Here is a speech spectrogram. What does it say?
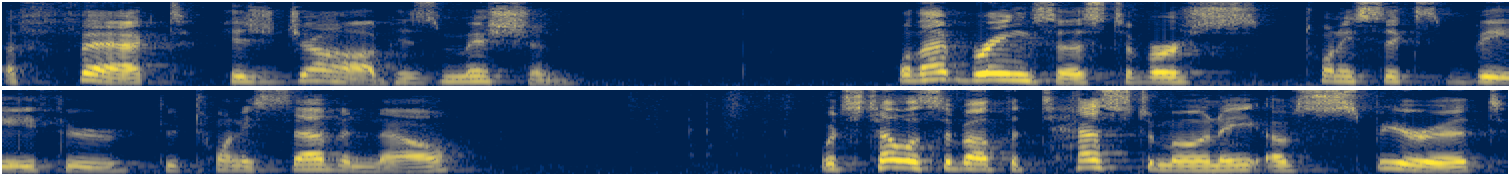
affect his job, his mission? Well, that brings us to verse 26b through, through 27 now, which tell us about the testimony of spirit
